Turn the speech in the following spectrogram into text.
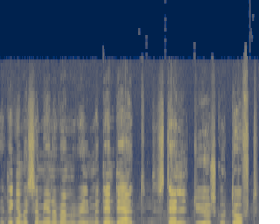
Uh, det kan man så mene, hvad man vil, men den der stalddyrsko duft,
